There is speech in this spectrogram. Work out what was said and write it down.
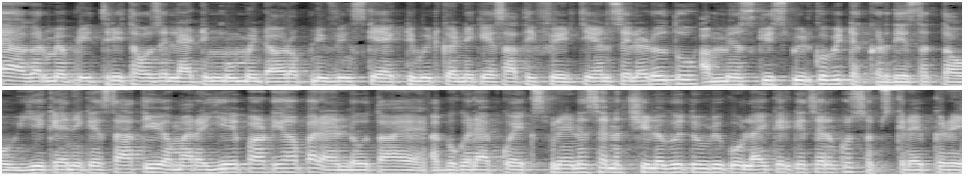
है, अगर मैं अपनी थ्री थाउज़ेंड लाइटिंग मूवमेंट और अपनी विंग्स के एक्टिवेट करने के साथ ही फेर चैन से लड़ू तो अब मैं उसकी स्पीड को भी टक्कर दे सकता हूँ। ये कहने के साथ ही हमारा ये पार्ट यहाँ पर एंड होता है। अब अगर आपको एक्सप्लेनेशन अच्छी लगे तो वीडियो को लाइक करके चैनल को सब्सक्राइब करें।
